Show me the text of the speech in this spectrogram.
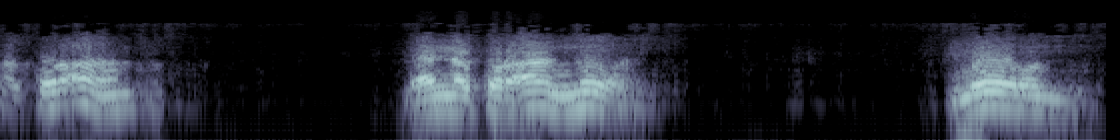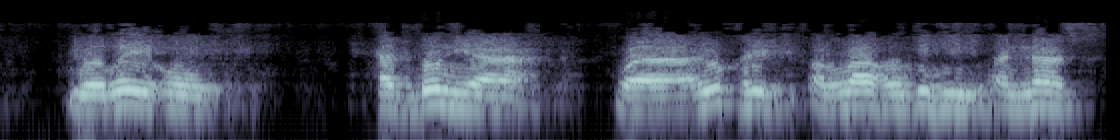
القرآن. لأن القرآن نور. نور يضيء الدنيا ويخرج الله به الناس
